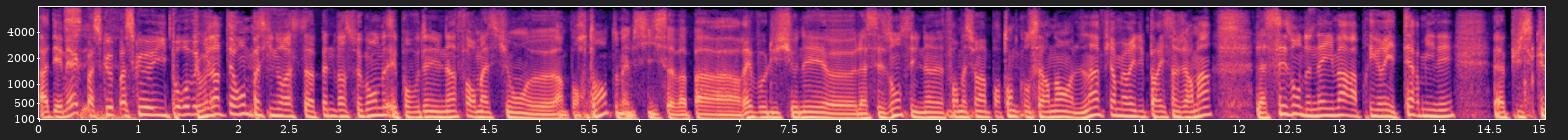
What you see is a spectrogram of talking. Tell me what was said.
à des mecs parce que parce que il peut Je vous revenir. interromps parce qu'il nous reste à peine 20 secondes et pour vous donner une information euh, importante, même si ça va pas révolutionner euh, la saison, c'est une information importante concernant l'infirmerie du Paris Saint-Germain. La saison de Neymar a priori est terminée euh, puisque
